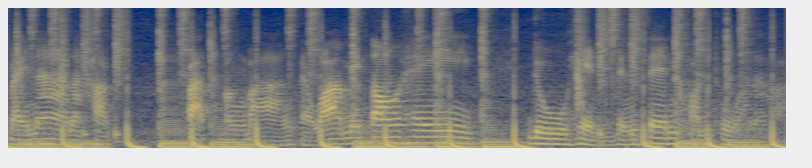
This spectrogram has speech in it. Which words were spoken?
ใบหน้านะครับ ปัดบางๆ แต่ว่าไม่ต้องให้ดูเห็นเป็นเส้นคอนทัวร์นะคะ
